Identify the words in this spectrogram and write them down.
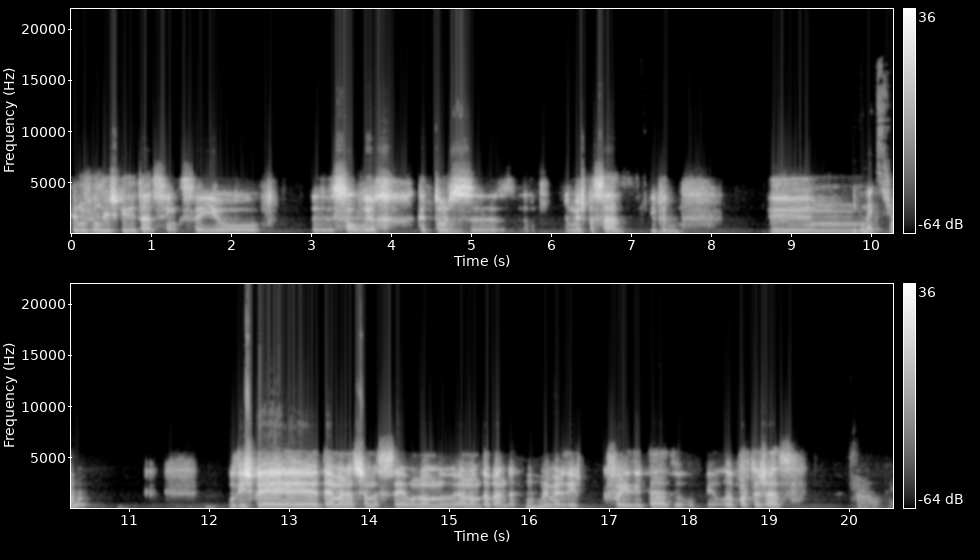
Temos um disco editado, sim, que saiu, uh, salvo erro, 14 do mês passado. E, ah. e como é que se chama? O disco é, é chama-se, é o nome, é o nome da banda, uhum. o primeiro disco que foi editado pela Porta Jazz. Ah, ok.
